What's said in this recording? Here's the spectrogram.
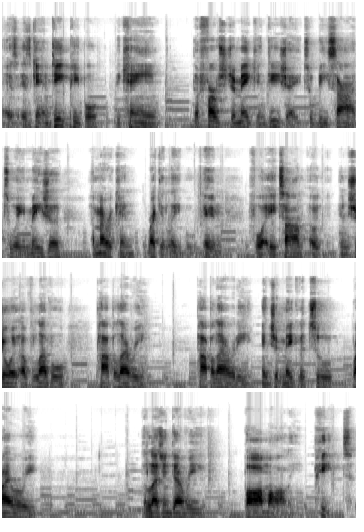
is, getting deep. People became the first Jamaican DJ to be signed to a major American record label and for a time uh, enjoy of level popularity popularity in Jamaica to rivalry the legendary Bob Marley peaked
